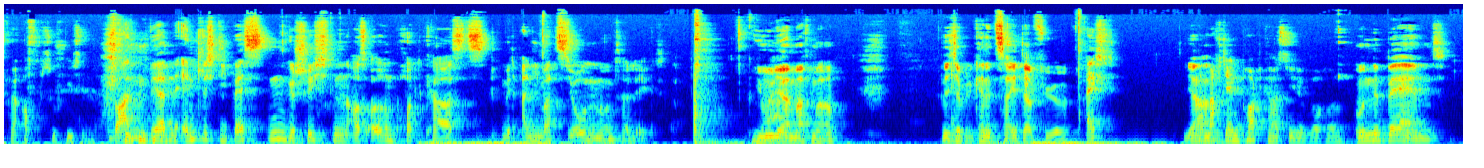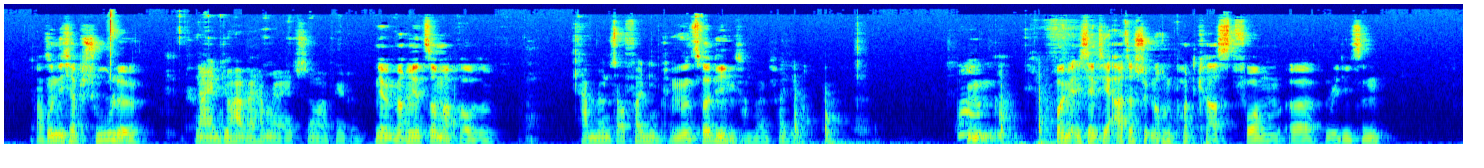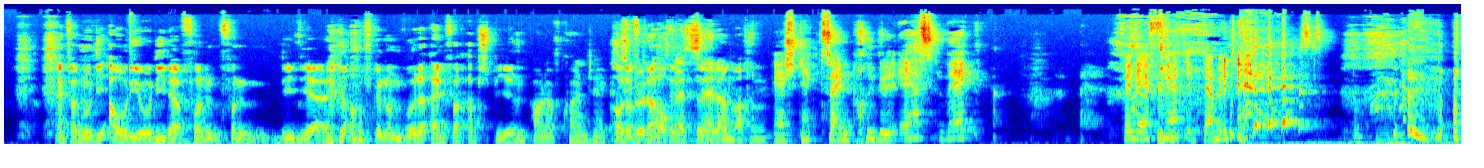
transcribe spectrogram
Hör auf zu füßen. Wann werden endlich die besten Geschichten aus euren Podcasts mit Animationen unterlegt? Julia, mach mal. Ich habe keine Zeit dafür. Echt? Ja. Er macht ja einen Podcast jede Woche. Und eine Band. So. Und ich habe Schule. Nein, Johann, wir haben ja jetzt Sommerferien. Ja, wir machen jetzt Sommerpause. Haben wir uns auch verdient. Haben wir uns verdient. Haben wir uns verdient. Wollen wir endlich ein Theaterstück noch in Podcast-Form äh, releasen? Einfach nur die Audio, die da von, von die, ja aufgenommen wurde, einfach abspielen. Out of context. Out Ich of würde auch context, Erzähler machen. Er steckt seinen Prügel erst weg, wenn er fertig damit ist.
